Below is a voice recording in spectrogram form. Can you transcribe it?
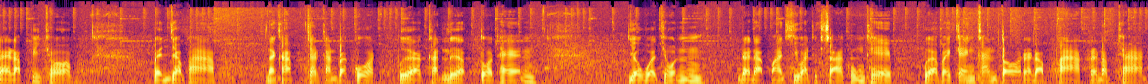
ได้รับผิดชอบ เป็นเจ้าภาพนะครับจัดการประกวดเพื่อคัดเลือกตัวแทนเยาวชน ระดับอาชีวศึกษากรุงเทพ เพื่อไปแข่งขันต่อระดับภาคระดับชาติ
